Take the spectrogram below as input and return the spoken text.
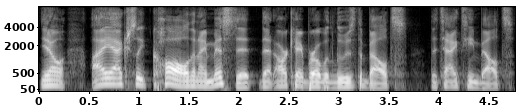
You know, I actually called and I missed it that RK Bro would lose the belts, the tag team belts,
